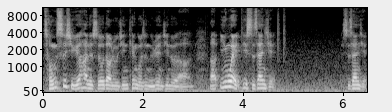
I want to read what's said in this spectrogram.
从施洗约翰的时候到如今，天国是你愿进入的啊啊！因为第十三节，十三节，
